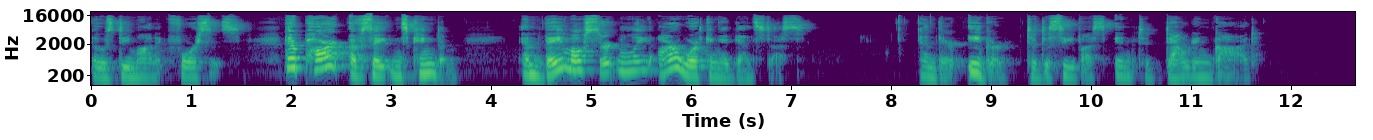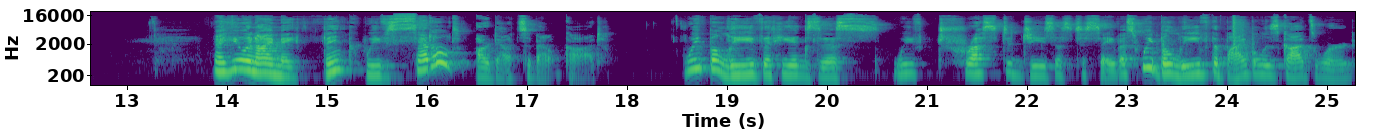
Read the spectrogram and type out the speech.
those demonic forces. They're part of Satan's kingdom, and they most certainly are working against us. And they're eager to deceive us into doubting God. Now, you and I may think we've settled our doubts about God. We believe that He exists. We've trusted Jesus to save us. We believe the Bible is God's Word.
